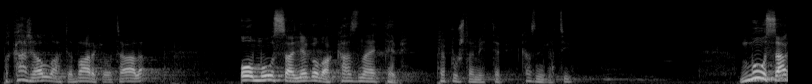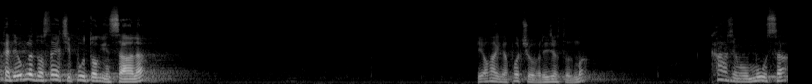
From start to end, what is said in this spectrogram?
Pa kaže Allah, te barake o ta'ala, o Musa, njegova kazna je tebi. Prepuštaj mi tebi. Kazni ga ti. Musa, kad je ugledao sljedeći put tog insana, i ovaj ga počeo vriđati odmah, kaže mu Musa,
